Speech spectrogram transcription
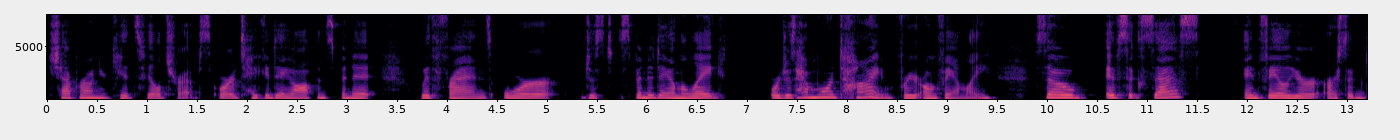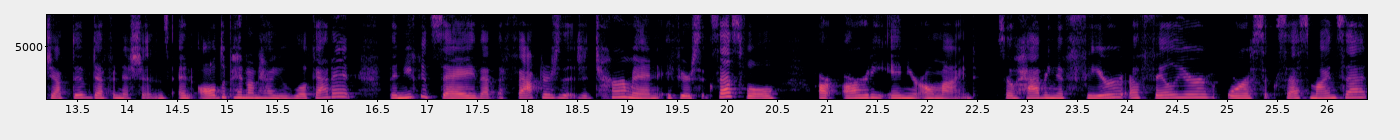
chaperone your kids' field trips or take a day off and spend it with friends or just spend a day on the lake or just have more time for your own family? So, if success and failure are subjective definitions and all depend on how you look at it, then you could say that the factors that determine if you're successful are already in your own mind. So, having a fear of failure or a success mindset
